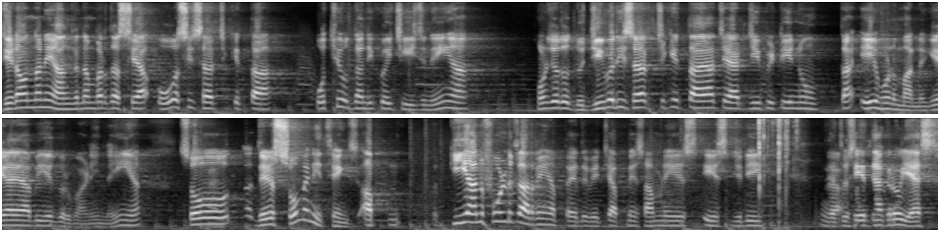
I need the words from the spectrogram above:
ਜਿਹੜਾ ਉਹਨਾਂ ਨੇ ਅੰਗ ਨੰਬਰ ਦੱਸਿਆ ਉਹ ਅਸੀਂ ਸਰਚ ਕੀਤਾ ਉੱਥੇ ਉਦਾਂ ਦੀ ਕੋਈ ਚੀਜ਼ ਨਹੀਂ ਆ ਹੁਣ ਜਦੋਂ ਦੂਜੀ ਵਾਰੀ ਸਰਚ ਕੀਤਾ ਆ ਚੈਟ ਜੀਪੀਟੀ ਨੂੰ ਤਾਂ ਇਹ ਹੁਣ ਮੰਨ ਗਿਆ ਆ ਵੀ ਇਹ ਗੁਰਬਾਣੀ ਨਹੀਂ ਆ ਸੋ देयर आर ਸੋ ਮੈਨੀ ਥਿੰਗਸ ਆਪ ਕੀ ਅਨਫੋਲਡ ਕਰ ਰਹੇ ਆ ਆਪਾਂ ਇਹਦੇ ਵਿੱਚ ਆਪਣੇ ਸਾਹਮਣੇ ਇਸ ਇਸ ਜਿਹੜੀ ਤੇ ਤੁਸੀਂ ਇਦਾਂ ਕਰੋ ਯੈਸ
